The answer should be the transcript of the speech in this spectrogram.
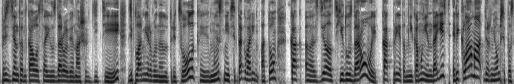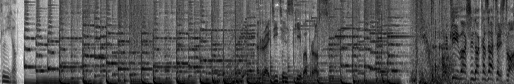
президент НКО «Союз здоровья наших детей», дипломированный нутрициолог, и мы с ней всегда говорим о том, как э, сделать еду здоровой, как при этом никому не надоесть. Реклама, вернемся после нее. Родительский вопрос. Какие ваши доказательства?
